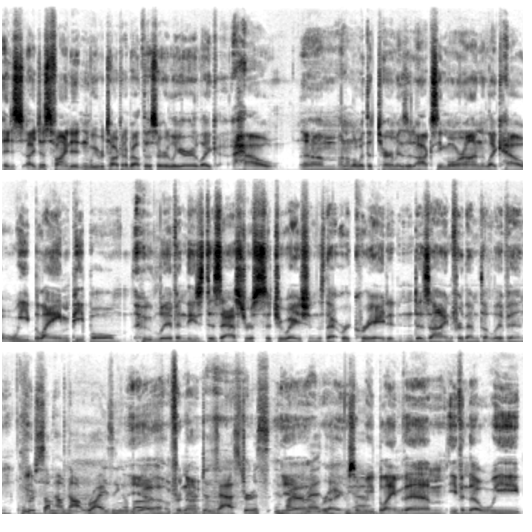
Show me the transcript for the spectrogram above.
I just I just find it and we were talking about this earlier like how um, I don't know what the term is, it oxymoron, like how we blame people who live in these disastrous situations that were created and designed for them to live in. We, for somehow not rising above Yeah, for their not- disastrous environment. Yeah, right. So we blame them even though we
